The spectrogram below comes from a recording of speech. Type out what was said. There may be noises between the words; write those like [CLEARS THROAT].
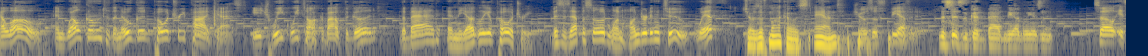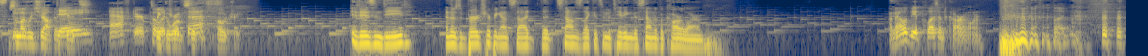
Hello, and welcome to the No Good Poetry Podcast. Each week we talk about the good, the bad, and the ugly of poetry. This is episode 102 with Joseph Makkos and Joseph Bienvenu. This is the good, bad, and the ugly, isn't it? So it's Some the ugly shit out there, day kids. after Let's make the Poetry world safe Fest. poetry. it is indeed. And there's a bird chirping outside that sounds like it's imitating the sound of a car alarm. That would be a pleasant car alarm. [LAUGHS] but, [LAUGHS]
